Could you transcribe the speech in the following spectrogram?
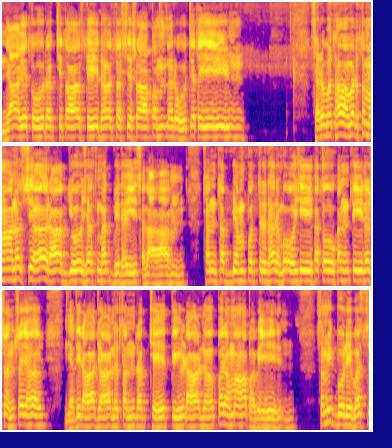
न्याय तो रक्षितास्तेन तस्य शापम न रोचते। सर्वथा वर्तमान से यस्मद्विधि सदा। क्षंतव्यम पुत्र धर्मो ही हतो हंती न संशय। यदि राजा न संरक्षेत पीड़ा न परमा भवे समीक बोले वत्स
